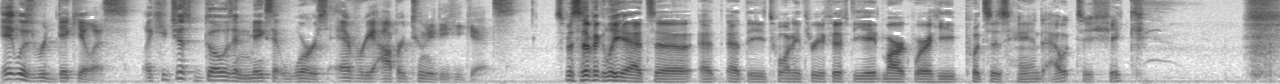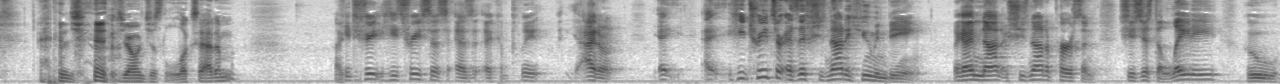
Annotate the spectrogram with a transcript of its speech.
It was ridiculous. Like he just goes and makes it worse every opportunity he gets. Specifically at uh, at at the 2358 mark where he puts his hand out to shake. and Joan just looks at him. He treat, he treats us as a complete. I don't. I- I- He treats her as if she's not a human being. Like I'm not. She's not a person. She's just a lady who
